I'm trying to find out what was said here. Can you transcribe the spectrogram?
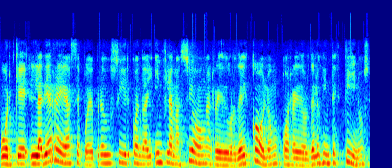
porque la diarrea se puede producir cuando hay inflamación alrededor del colon o alrededor de los intestinos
